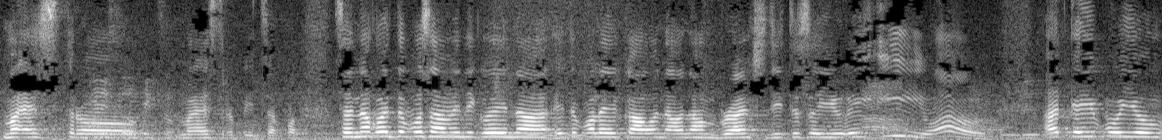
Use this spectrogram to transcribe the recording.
Maestro Maestro Pizza po. So nakwento po sa amin ni Kuya na ito pala yung kauna-unahang branch dito sa UAE. Wow! At kayo po yung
